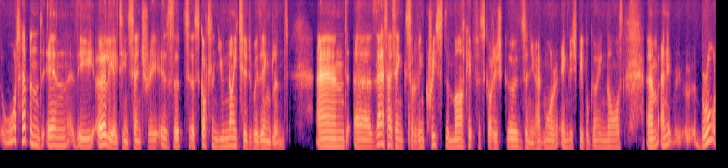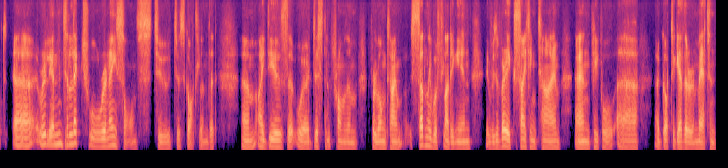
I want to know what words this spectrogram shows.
what happened in the early 18th century is that uh, Scotland united with England and uh, that, I think, sort of increased the market for Scottish goods, and you had more English people going north. Um, and it brought uh, really an intellectual renaissance to, to Scotland that um, ideas that were distant from them for a long time suddenly were flooding in. It was a very exciting time, and people uh, uh, got together and met and,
